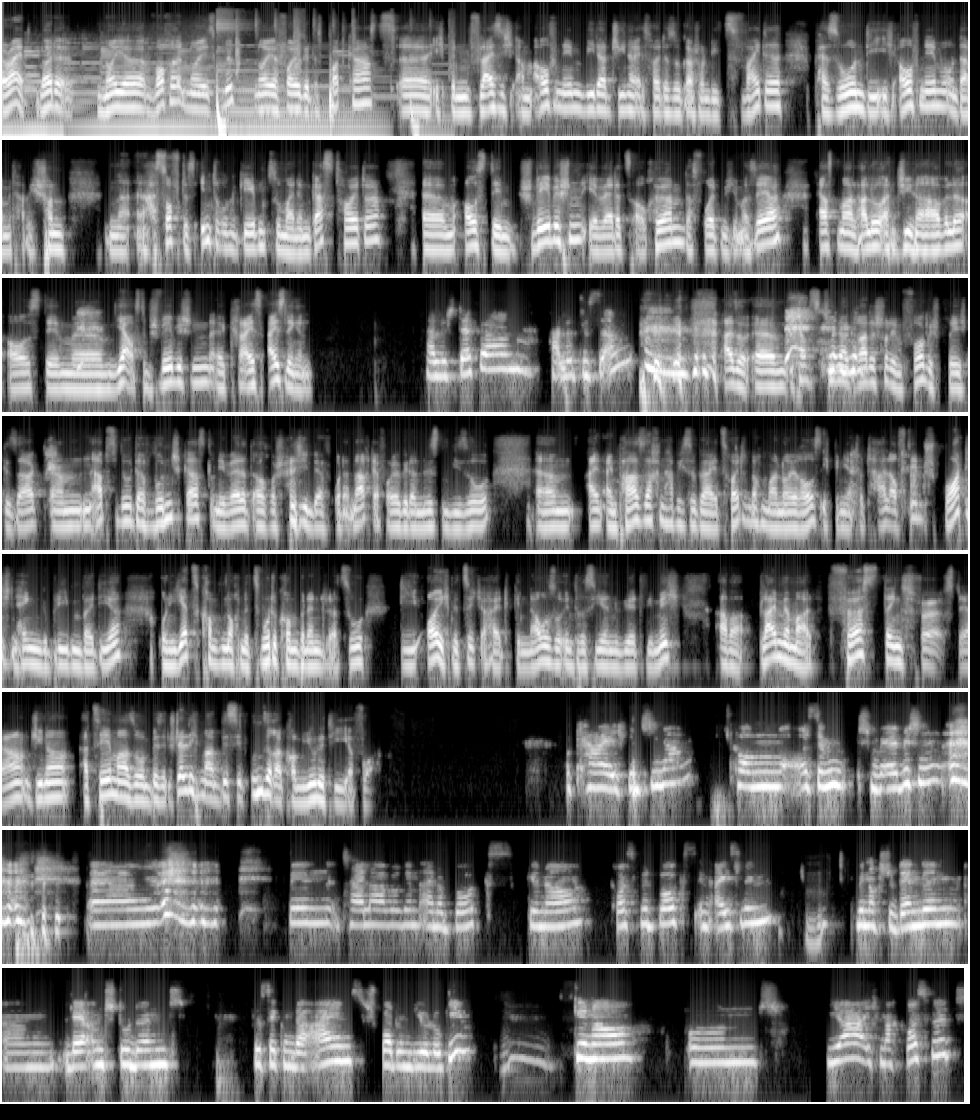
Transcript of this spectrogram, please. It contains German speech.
Alright, Leute, neue Woche, neues Glück, neue Folge des Podcasts. Äh, ich bin fleißig am Aufnehmen wieder. Gina ist heute sogar schon die zweite Person, die ich aufnehme und damit habe ich schon ein softes Intro gegeben zu meinem Gast heute ähm, aus dem Schwäbischen. Ihr werdet es auch hören, das freut mich immer sehr. Erstmal Hallo an Gina Havele aus dem, ähm, ja, aus dem Schwäbischen äh, Kreis Eislingen. Hallo Stefan, hallo zusammen. also, ähm, ich habe es Gina gerade schon im Vorgespräch gesagt, ähm, ein absoluter Wunschgast und ihr werdet auch wahrscheinlich in der oder nach der Folge dann wissen, wieso. Ähm, ein, ein, paar Sachen habe ich sogar jetzt heute nochmal neu raus. Ich bin ja total auf den Sportlichen hängen geblieben bei dir und jetzt kommt noch eine zweite Komponente dazu, die euch mit Sicherheit genauso interessieren wird wie mich. Aber bleiben wir mal first things first. Ja, Gina, erzähl mal so ein bisschen, stell dich mal ein bisschen unserer Community hier vor. Okay, ich bin Gina, komme aus dem Schwäbischen, ähm, bin Teilhaberin einer Box, genau, CrossFit-Box in Eislingen. Mhm. Bin noch Studentin, ähm, Lehramtsstudent für Sekundar 1, Sport und Biologie. Mhm. Genau. Und ja, ich mache CrossFit,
